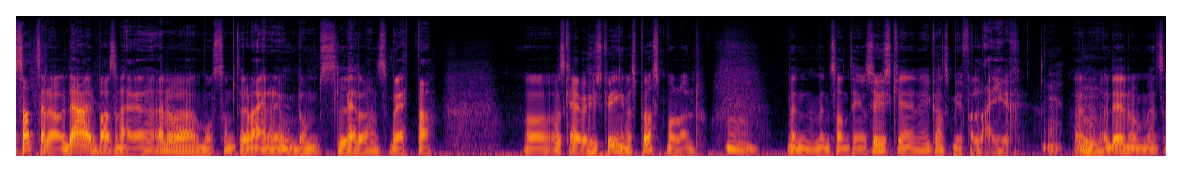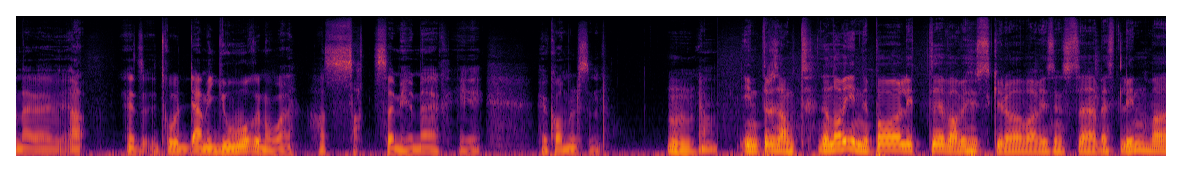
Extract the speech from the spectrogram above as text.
satt seg, da. Og der er det bare sånn her Det var morsomt. Det var en av de ungdomslederne som retta og, og skrev. Jeg husker jo ingen av spørsmålene, Mm. men, men sånne ting. Og så husker jeg ganske mye fra leir. Ja. Mm. og det er noe med sånn her, Ja, jeg tror der vi gjorde noe, har satt seg mye mer i hukommelsen. Mm. Ja. Interessant. Ja, nå er vi inne på litt eh, hva vi husker og hva vi syns er best. Linn, hva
